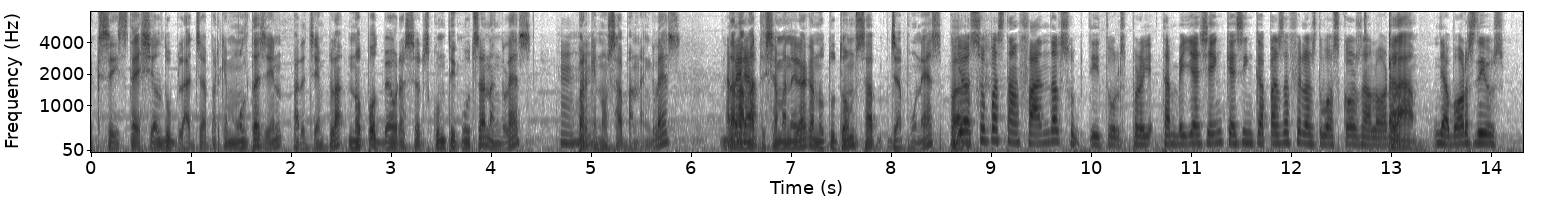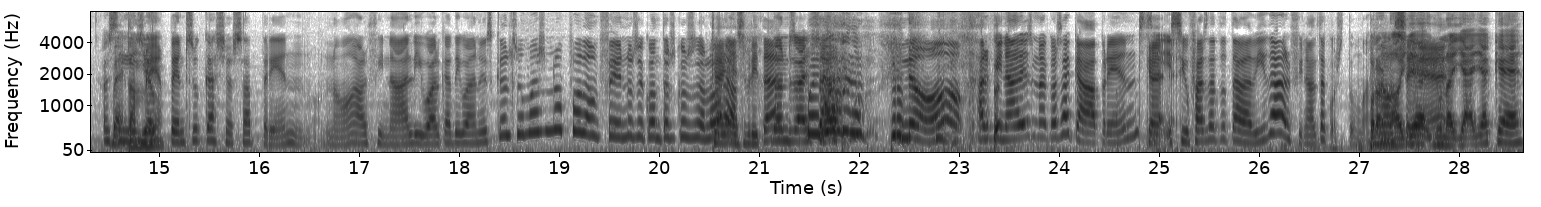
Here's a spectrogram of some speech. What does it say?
existeixi el doblatge, perquè molta gent, per exemple, no pot veure certs continguts en anglès Mhm. perquè no saben anglès. De la mateixa manera que no tothom sap japonès. Per... Jo sóc bastant fan dels subtítols, però també hi ha gent que és incapaç de fer les dues coses alhora. Clar. Llavors dius, O sigui, també. jo penso que això s'aprèn, no? Al final, igual que et diuen és que els homes no poden fer no sé quantes coses alhora. Que és veritat. Doncs això... No, al final és una cosa que aprens Que- que... i si ho fas de tota la vida, al final t'acostumes. Però No noia, sé, eh? i una iaia què?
